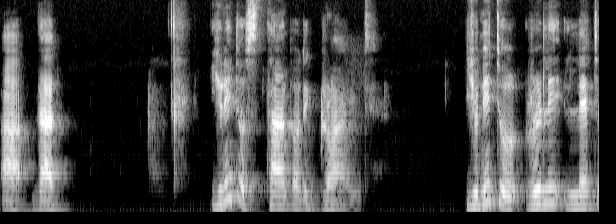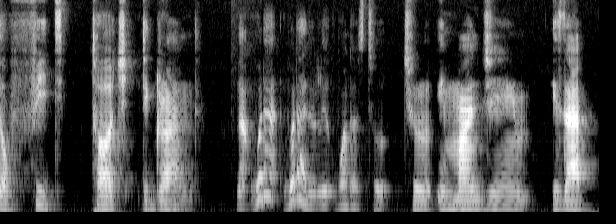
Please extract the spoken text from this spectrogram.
uh, that you need to stand on the ground. You need to really let your feet touch the ground. Now, what I, what I really want us to, to imagine is that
